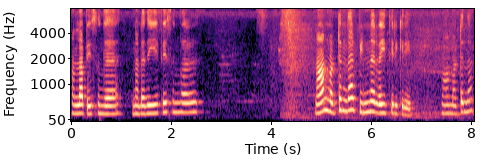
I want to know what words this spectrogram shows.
நல்லா பேசுங்க. நல்லதையே பேசுங்கள். நான் மட்டும்தான் பின்னர் வைத்திருக்கிறேன். நான் மட்டும்தான்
